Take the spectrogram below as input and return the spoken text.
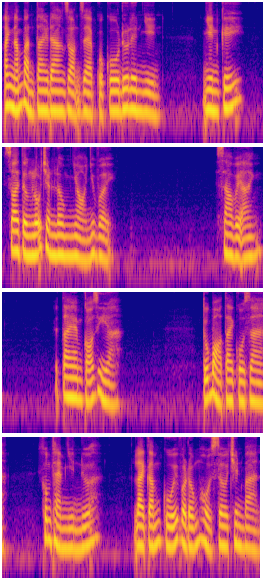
Anh nắm bàn tay đang dọn dẹp của cô đưa lên nhìn. Nhìn kỹ, soi từng lỗ chân lông nhỏ như vậy. Sao vậy anh? Cái tay em có gì à? Tú bỏ tay cô ra, không thèm nhìn nữa. Lại cắm cúi vào đống hồ sơ trên bàn.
